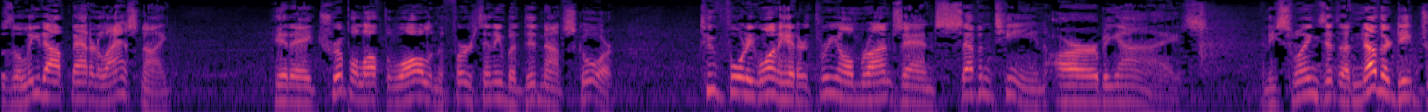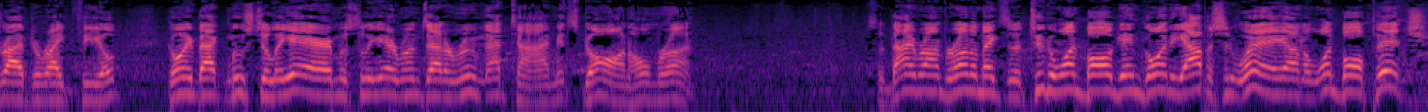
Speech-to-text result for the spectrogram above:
was the leadoff batter last night. Hit a triple off the wall in the first inning, but did not score. 241 hitter, three home runs, and 17 RBIs. And he swings it another deep drive to right field. Going back, Mustelier. Mustelier runs out of room that time. It's gone, home run. So Dayron Varona makes it a two to one ball game, going the opposite way on a one ball pitch.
